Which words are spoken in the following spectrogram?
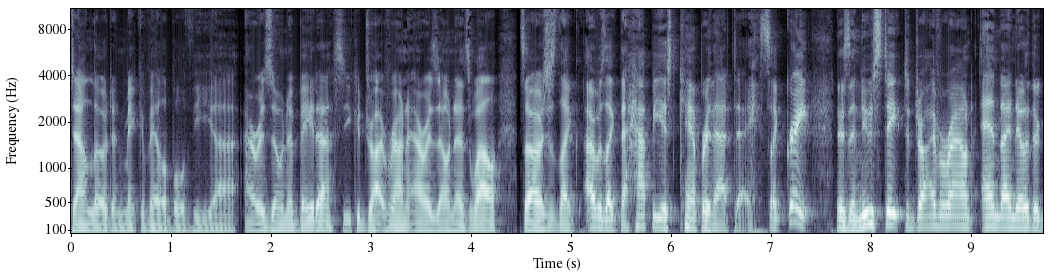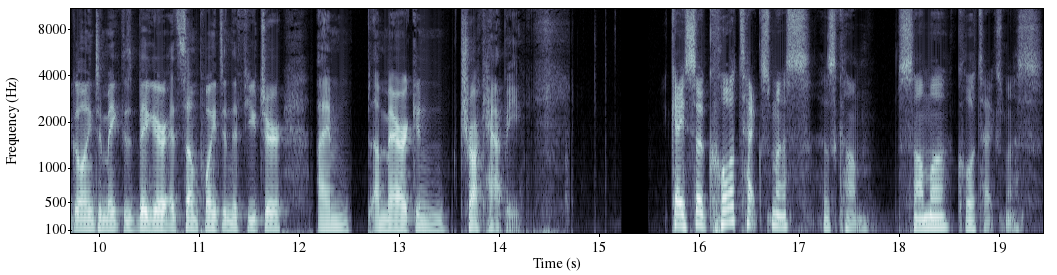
download and make available the uh, Arizona beta, so you could drive around Arizona as well. So I was just like, I was like the happiest camper that day. It's like, great, there's a new state to drive around, and I know they're going to make this bigger at some point in the future. I'm American truck happy. Okay, so Cortexmas has come. Summer Cortexmas.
